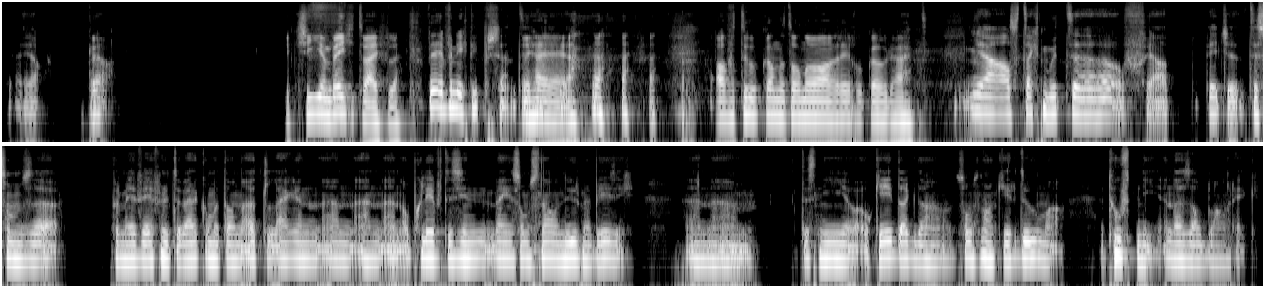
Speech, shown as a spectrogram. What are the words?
ja. ja. ja. Ik zie je een beetje twijfelen. 95 procent. Ja, ja, ja. Af en toe kan er toch nog wel een regelcode uit. Ja, als het echt moet, uh, of ja, weet je, het is soms uh, voor mij vijf minuten werk om het dan uit te leggen en, en, en opgeleverd te zien, ben je soms snel een uur mee bezig. En um, het is niet oké okay dat ik dat soms nog een keer doe, maar het hoeft niet en dat is al belangrijk.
